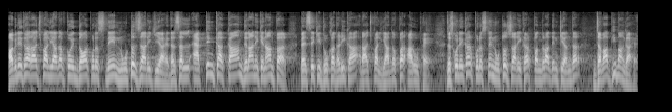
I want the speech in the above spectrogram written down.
अभिनेता राजपाल यादव को इंदौर पुलिस ने नोटिस जारी किया है। दरअसल एक्टिंग का काम दिलाने के नाम पर पैसे की धोखाधड़ी का राजपाल यादव पर आरोप है, जिसको लेकर पुलिस ने नोटिस जारी कर 15 दिन के अंदर जवाब भी मांगा है।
